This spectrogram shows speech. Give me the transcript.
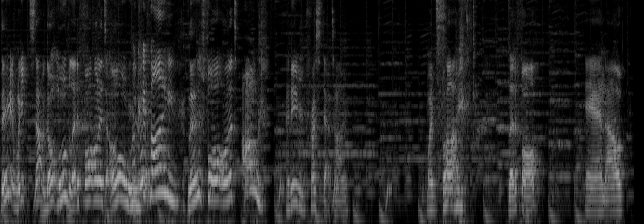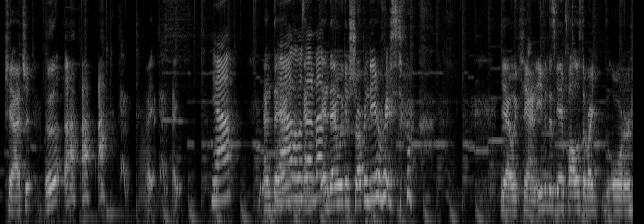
There, what do you stop? Don't move, let it fall on its own. Okay, fine. Let it fall on its own. I didn't even press that time. My body. Let it fall. And I'll catch it. Uh, ah, ah, ah. I- I- Yeah. and then, Yeah, what was that about? and then we can sharpen the eraser. Yeah, we can. Even this game follows the right order.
